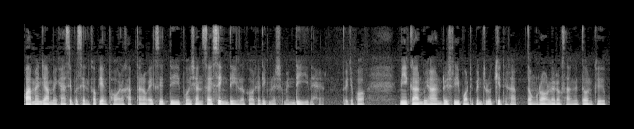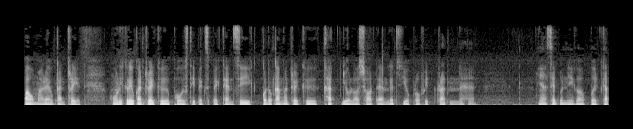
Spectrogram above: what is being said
ความแม่นยำในแค่ 10%ก็เพียงพอแล้วครับ ถ้าเรา exit ดี position sizing ดี แล้วก็ trading management ดีนะฮะ โดยเฉพาะมีการบริหาร risk reward ที่เป็นธุรกิจนะครับ ต้องรอดและรักษาเงินต้นคือเป้าหมายแรกของการเทรดหัวในเกลียวการเทรดคือ positive expectancy กฎกรรมการเทรดคือ cut your loss short and let your profit run นะฮะ เนี่ยเซตวันนี้ก็เปิดกลับ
